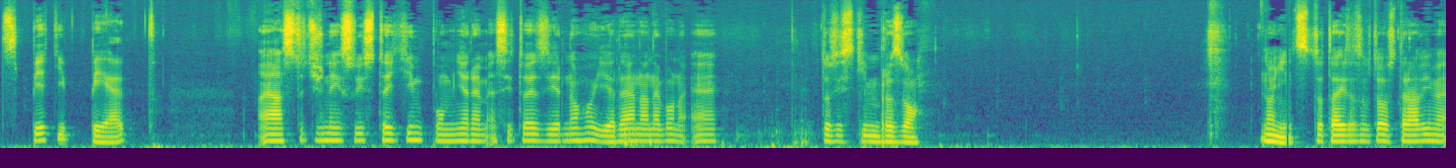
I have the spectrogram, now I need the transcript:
z 5, 5. A já si totiž nejsou jistý tím poměrem, jestli to je z jednoho jeden, nebo ne. To zjistím brzo. No nic, to tady zase u toho strávíme.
